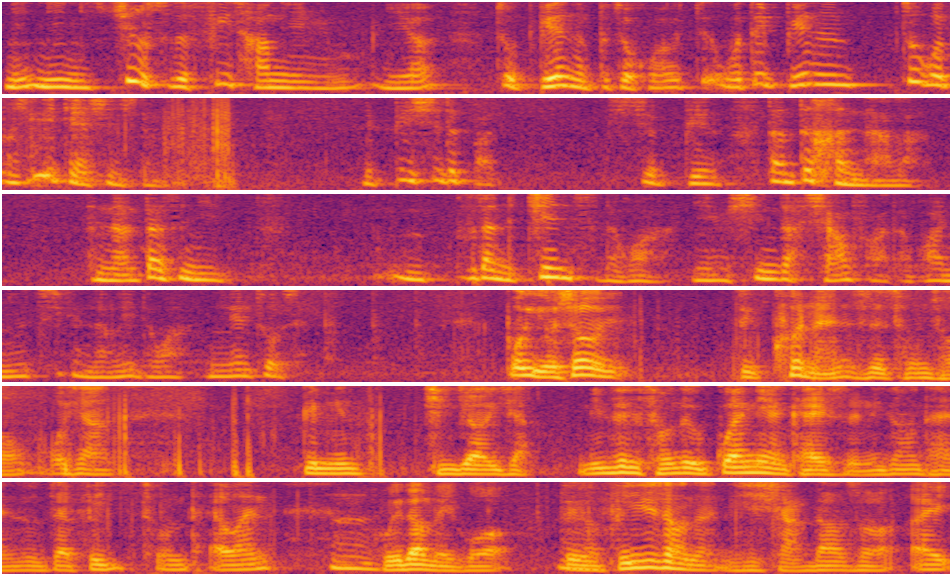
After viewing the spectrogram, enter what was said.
你你你就是非常你你要做别人不做过，我对别人做过东西一点兴趣都没有。你必须得把，就别人，但都很难了，很难。但是你，嗯，不断的坚持的话，你有新的想法的话，你有这个能力的话，你能做成。不过有时候，这困难是重重。我想跟您请教一下。您这个从这个观念开始，您刚刚谈说在飞机从台湾回到美国，这个飞机上呢，你就想到说，哎，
